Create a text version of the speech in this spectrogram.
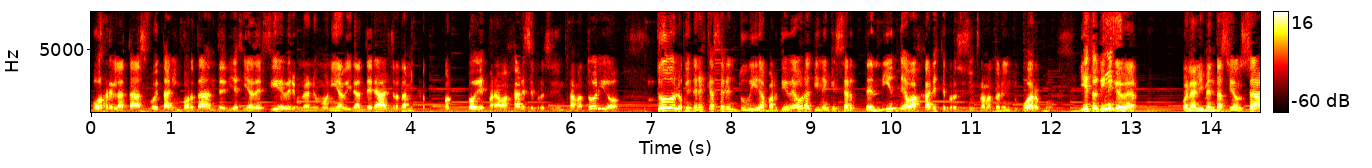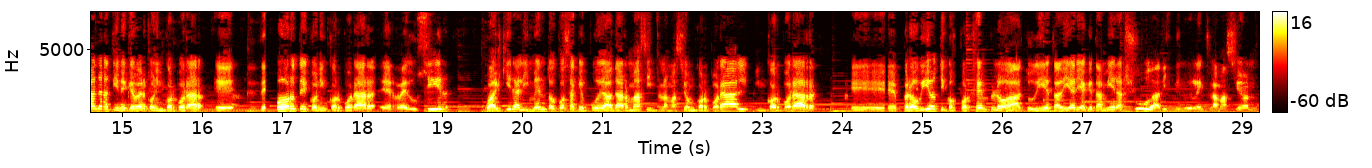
vos relatás, fue tan importante, 10 días de fiebre, una neumonía bilateral, tratamiento con corticoides para bajar ese proceso inflamatorio, todo lo que tenés que hacer en tu vida a partir de ahora tiene que ser tendiente a bajar este proceso inflamatorio en tu cuerpo. Y esto tiene que ver con alimentación sana, tiene que ver con incorporar eh, deporte, con incorporar, eh, reducir cualquier alimento, cosa que pueda dar más inflamación corporal, incorporar eh, probióticos, por ejemplo, a tu dieta diaria, que también ayuda a disminuir la inflamación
